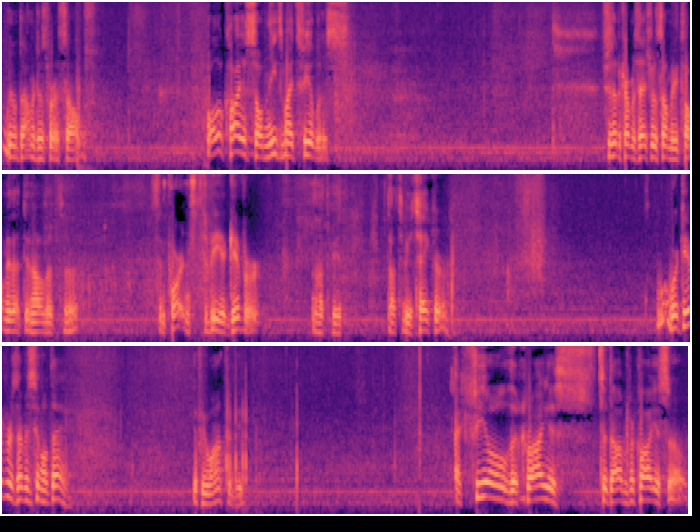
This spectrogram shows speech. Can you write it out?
We don't daven just for ourselves. All Klal Yisrael needs my tefillahs. Just had a conversation with somebody who told me that you know that uh, it's important to be a giver, not to be not to be a taker. We're givers every single day, if we want to be. I feel the cry is to daven for Klal Yisrael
